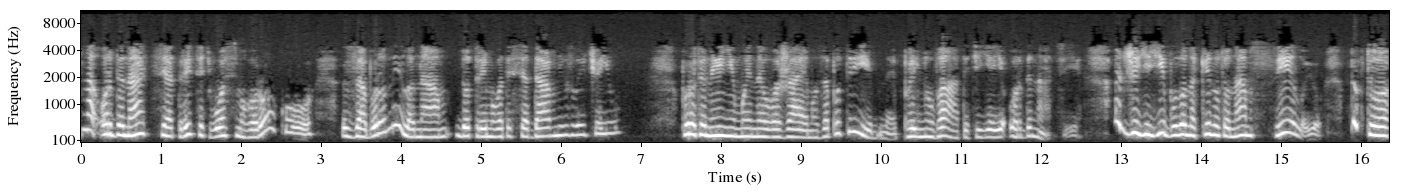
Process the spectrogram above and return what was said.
Горозвісна ординація 38-го року заборонила нам дотримуватися давніх звичаїв. Проте нині ми не вважаємо за потрібне пильнувати тієї ординації, адже її було накинуто нам силою, тобто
